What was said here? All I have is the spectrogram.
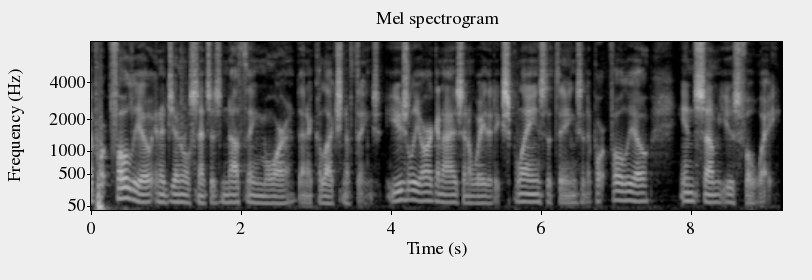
A portfolio, in a general sense, is nothing more than a collection of things, usually organized in a way that explains the things in the portfolio in some useful way.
